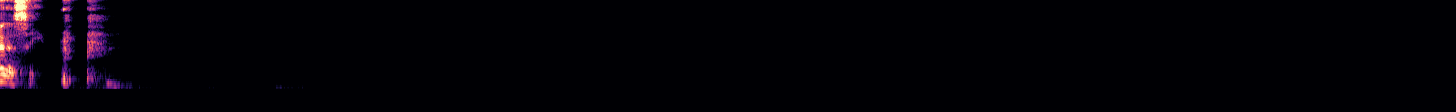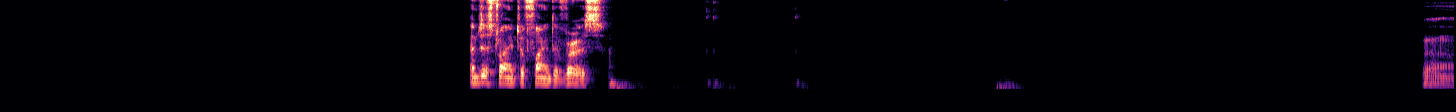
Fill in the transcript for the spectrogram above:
Let us see. I'm just trying to find the verse. Uh,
